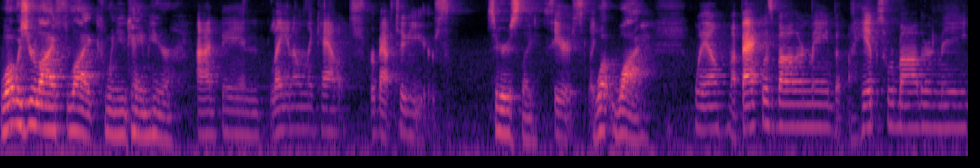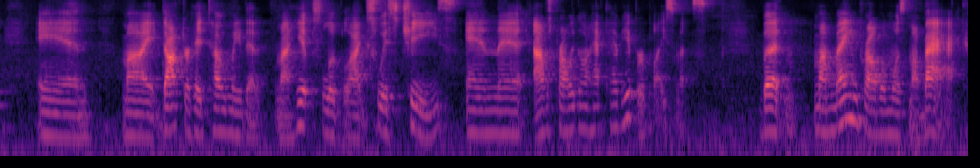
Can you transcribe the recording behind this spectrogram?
what was your life like when you came here? I'd been laying on the couch for about two years, Seriously. seriously. What, why? Well, my back was bothering me, but my hips were bothering me, and my doctor had told me that my hips looked like Swiss cheese and that I was probably going to have to have hip replacements. But my main problem was my back.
